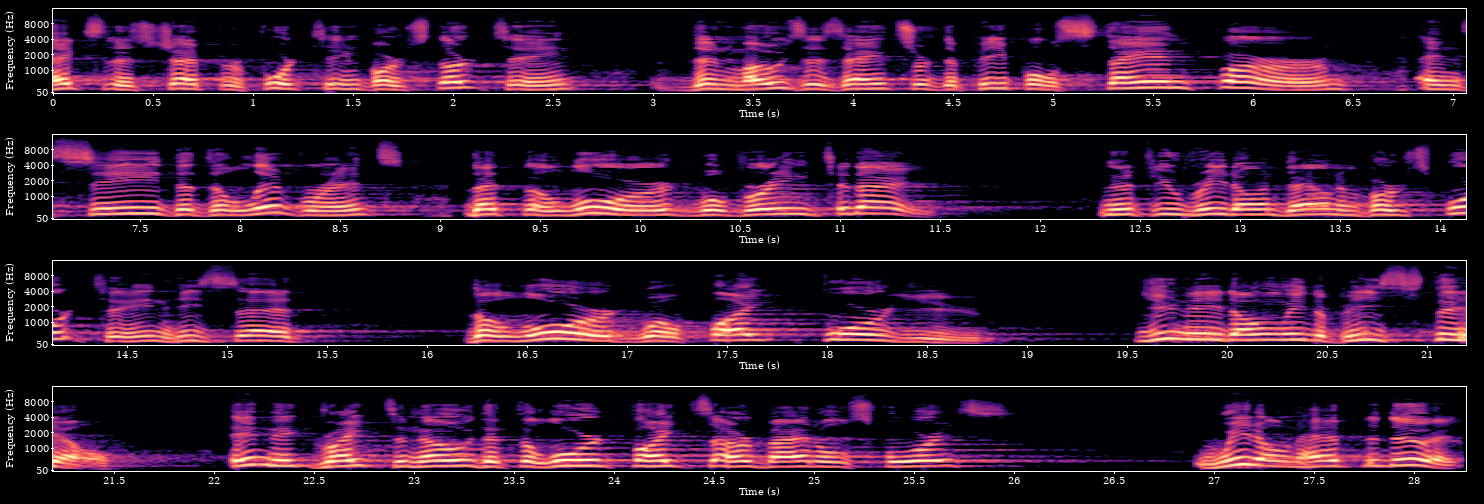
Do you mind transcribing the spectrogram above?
Exodus chapter 14, verse 13, then Moses answered the people, Stand firm and see the deliverance that the Lord will bring today. And if you read on down in verse 14, he said, The Lord will fight for you you need only to be still. Isn't it great to know that the Lord fights our battles for us? We don't have to do it.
